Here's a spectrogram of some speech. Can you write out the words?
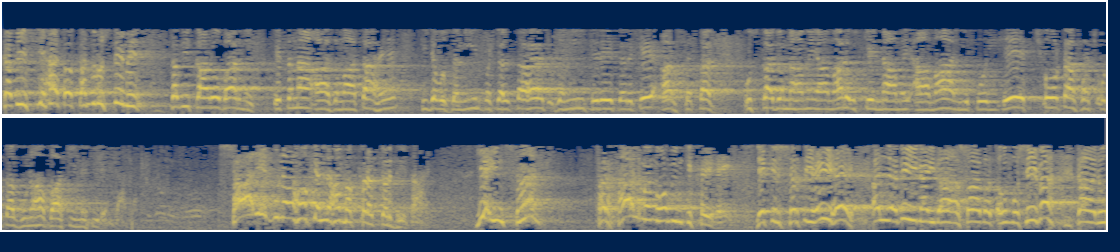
کبھی صحت اور تندرستی میں، کبھی کاروبار میں اتنا آزماتا ہے کہ جب وہ زمین پر چلتا ہے تو زمین سے لے کر کے عرص تک، اس کا جو نام اعمال ہے، اس کے نام اعمال میں کوئی ایک چھوٹا سا چھوٹا گناہ باقی نہیں رہ جاتا سارے گناہوں کے اللہ مغفرت کر دیتا ہے۔ یہ انسان ہر حال میں مومن کی خیر ہے لیکن شرط یہی ہے اللہ دین صابت مصیبت کالو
